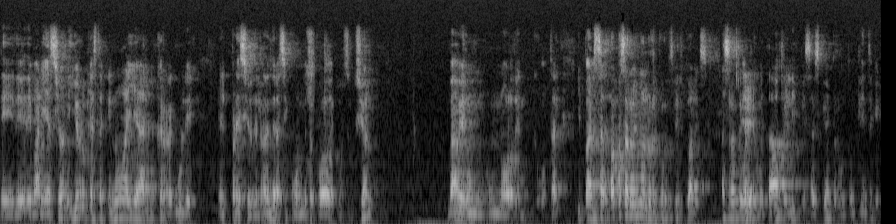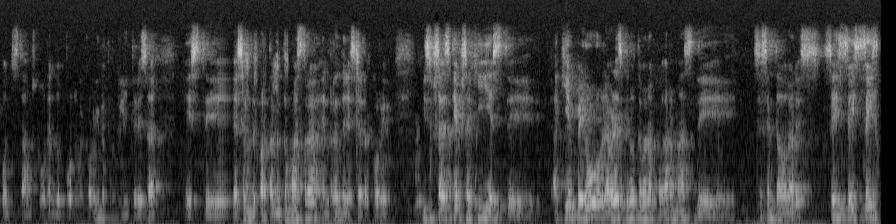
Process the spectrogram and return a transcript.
de, de- de variación. Y yo creo que hasta que no haya algo que regule el precio del render, así como el metro cuadrado de construcción, va a haber un, un orden como tal. Y para, va a pasar lo mismo en los recorridos virtuales. Hace rato Sí. le comentaba a Felipe, ¿sabes qué? Me preguntó un cliente que cuánto estábamos cobrando por recorrido porque le interesa este, hacer un departamento muestra en render y hacer el recorrido. Y dice, ¿sabes qué? Pues aquí, este, aquí en Perú, la verdad es que no te van a pagar más de 60 dólares, 6, 6, 6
